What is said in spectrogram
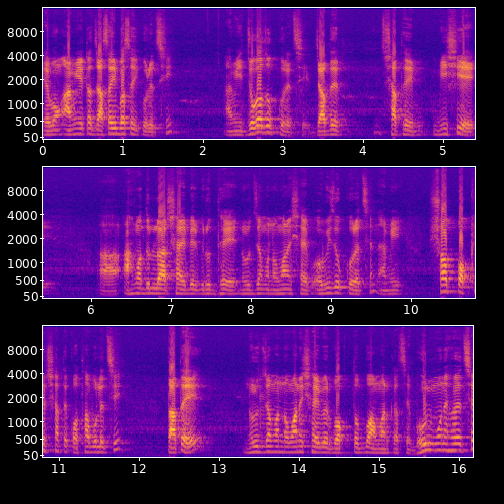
এবং আমি এটা যাচাই বাছাই করেছি। আমি যোগাযোগ করেছি যাদের সাথে মিশিয়ে আহ, আহমদুল্লাহ সাহেবের বিরুদ্ধে নুরুজ্জামান ওমানি সাহেব অভিযোগ করেছেন আমি সব পক্ষের সাথে কথা বলেছি। তাতে নুরুজ্জামান নোমানি সাহেবের বক্তব্য আমার কাছে ভুল মনে হয়েছে।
